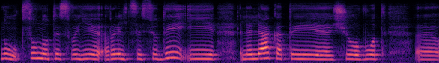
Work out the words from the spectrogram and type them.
ну, всунути свої рильце сюди і лялякати, що от, е,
